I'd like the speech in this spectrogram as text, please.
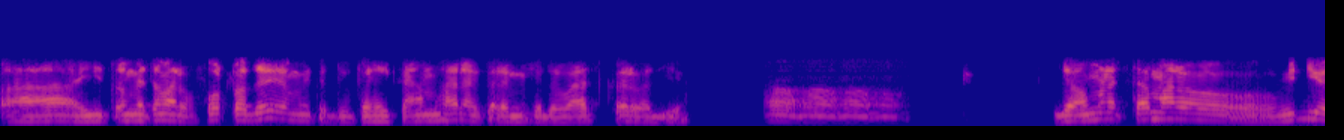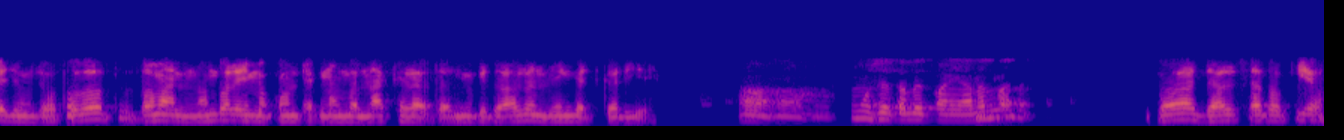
હા ઈ તો મેં તમારો ફોટો જોયો મેં કીધું ભાઈ કામ સારા કરે. મેં કીધું વાત કરવા દો જો હમણાં તમારો વીડિયો જ હું જોતો હતો તમારો નંબર એમાં કોન્ટેક્ટ નંબર નાખેલા હતો મેં કીધું હાલો ને લિંક જ કરીએ. હા હા હા. શું છે તબિયત પાણી આનંદમાં બસ જલસા તો કયો.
